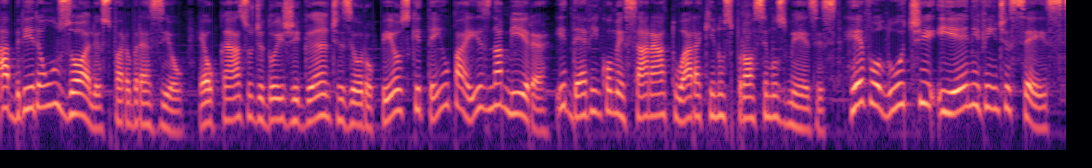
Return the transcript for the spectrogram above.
abriram os olhos para o Brasil. É o caso de dois gigantes europeus que têm o país na mira e devem começar a atuar aqui nos próximos meses. Revolut e N26.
